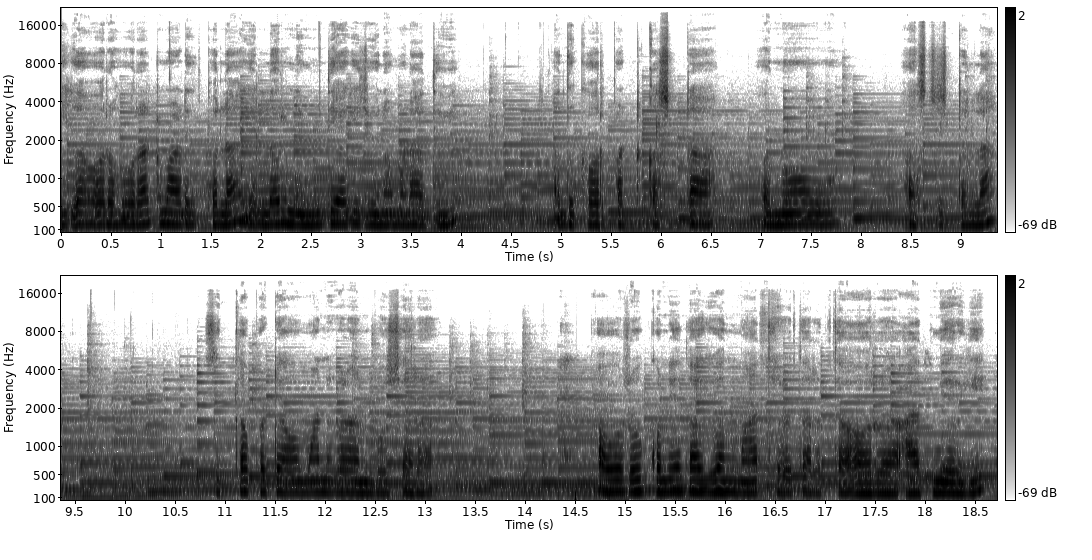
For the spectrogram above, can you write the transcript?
ಈಗ ಅವರ ಹೋರಾಟ ಮಾಡಿದ ಫಲ ಎಲ್ಲರೂ ನೆಮ್ಮದಿಯಾಗಿ ಜೀವನ ಮಾಡತ್ತೀವಿ. ಅದಕ್ಕೆ ಅವ್ರು ಪಟ್ಟ ಕಷ್ಟ, ಅವ್ರ ನೋವು ಅಷ್ಟಿಷ್ಟಲ್ಲ. ಸಿಕ್ಕಾಪಟ್ಟೆ ಅವಮಾನಗಳು ಅನುಭವಿಸ್ಯಾರ. ಅವರು ಕೊನೆಯದಾಗಿ ಒಂದು ಮಾತು ಹೇಳ್ತಾರತ್ತ ಅವರ ಆತ್ಮೀಯರಿಗೆ.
